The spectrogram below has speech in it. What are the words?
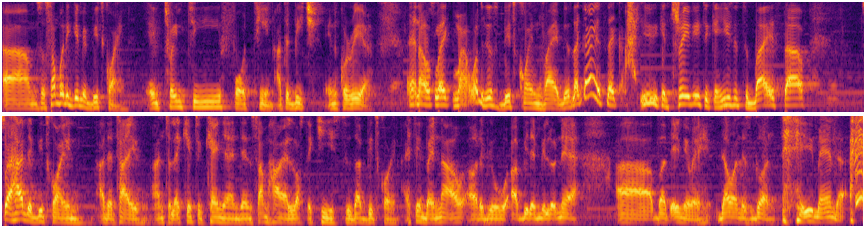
Um, so somebody gave me Bitcoin in 2014 at a beach in Korea. And I was like, man, what is this Bitcoin vibe? It's like, guys, like, ah, you can trade it, you can use it to buy stuff. So I had the Bitcoin at the time until I came to Kenya, and then somehow I lost the keys to that Bitcoin. I think by now I'll be I'll be the millionaire. Uh, but anyway, that one is gone. Amen.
